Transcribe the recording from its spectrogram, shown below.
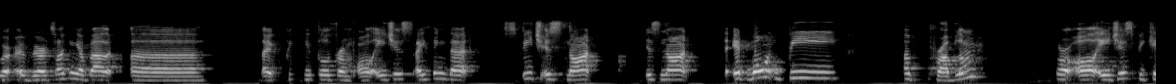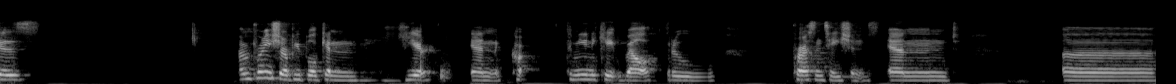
we're we're talking about uh, like people from all ages. I think that speech is not is not. It won't be a problem for all ages because I'm pretty sure people can hear and co- communicate well through presentations and uh,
